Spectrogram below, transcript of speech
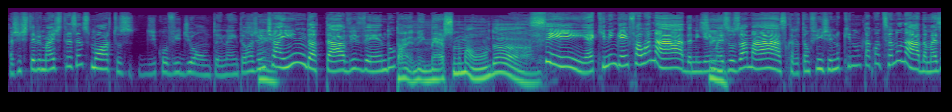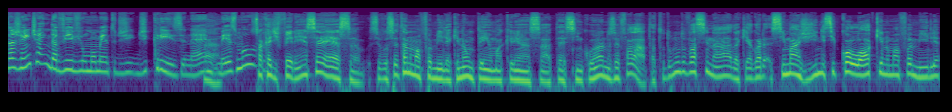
a gente teve mais de 300 mortos de Covid ontem, né? Então a Sim. gente ainda está vivendo. Tá imerso numa onda. Sim, é que ninguém fala nada, ninguém Sim. mais usa máscara, estão fingindo que não está acontecendo nada, mas a gente ainda vive um momento de, de crise, né? É. Mesmo. Só que a diferença é essa: se você está numa família que não tem uma criança até cinco anos, você fala, ah, tá todo mundo vacinado aqui. Agora, se imagine, se coloque numa família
